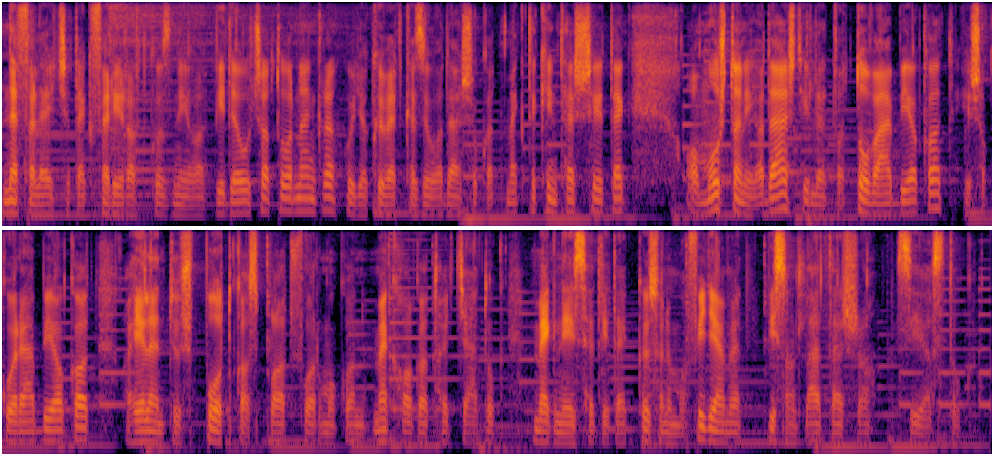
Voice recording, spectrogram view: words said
Ne felejtsetek feliratkozni a videócsatornánkra, hogy a következő adásokat megtekinthessétek. A mostani adást, illetve a továbbiakat és a korábbiakat a jelentős podcast platformokon meghallgathatjátok, megnézhetitek. Köszönöm a figyelmet, viszontlátásra, sziasztok!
